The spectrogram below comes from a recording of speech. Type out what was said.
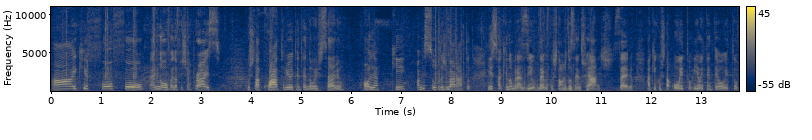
Ai, que fofo. É novo, é da Fisher Price. Custa R$ 4,82, sério. Olha que absurdo de barato. Isso aqui no Brasil deve custar uns 200 reais, sério. Aqui custa 8,88.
